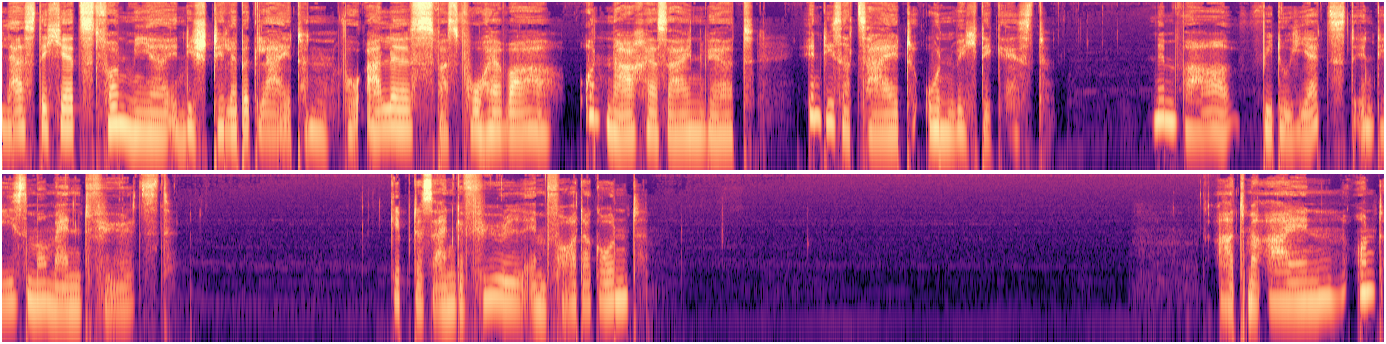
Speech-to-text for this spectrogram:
Lass dich jetzt von mir in die Stille begleiten, wo alles, was vorher war und nachher sein wird, in dieser Zeit unwichtig ist. Nimm wahr, wie du jetzt in diesem Moment fühlst. Gibt es ein Gefühl im Vordergrund? Atme ein und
